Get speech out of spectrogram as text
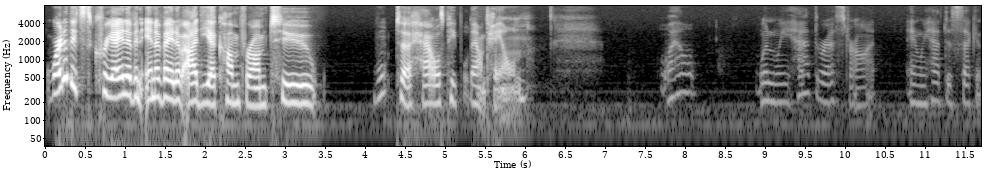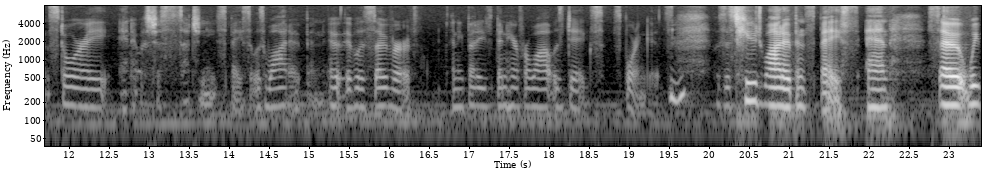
where did this creative and innovative idea come from to want to house people downtown? Well, when we had the restaurant and we had this second story, and it was just such a neat space. It was wide open. It, it was over. If anybody's been here for a while, it was Diggs Sporting Goods. Mm-hmm. It was this huge, wide open space, and so we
